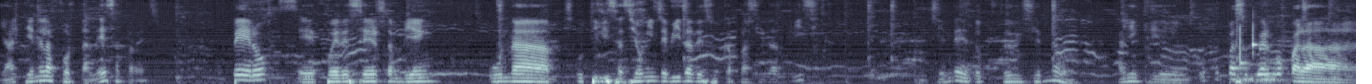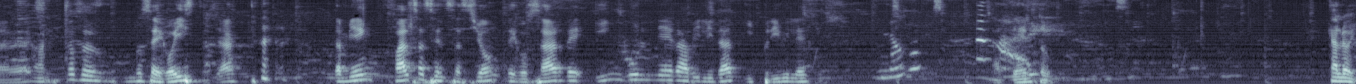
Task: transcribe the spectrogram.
Ya tiene la fortaleza para eso. Pero eh, puede ser también una utilización indebida de su capacidad física. ¿Entiendes lo que estoy diciendo? Alguien que ocupa su cuerpo para eh, cosas, no sé, egoístas, ¿ya? También falsa sensación de gozar de invulnerabilidad y privilegios. No, Atento, Caloy.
